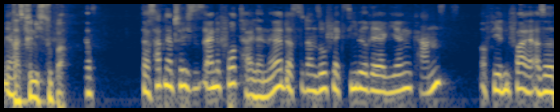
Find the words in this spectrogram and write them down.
Ja. Das finde ich super. Das, hat natürlich seine Vorteile, ne? dass du dann so flexibel reagieren kannst. Auf jeden Fall. Also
